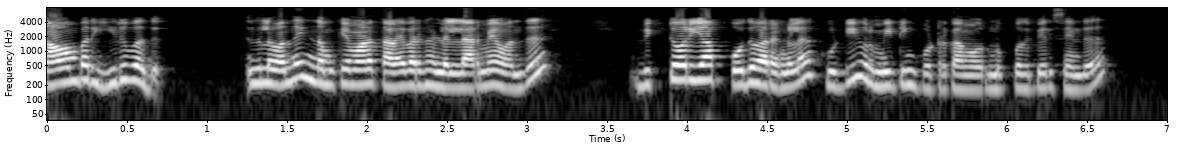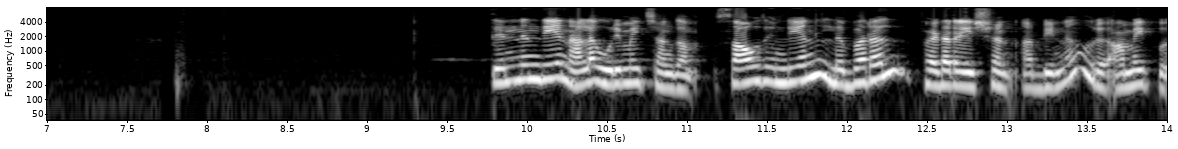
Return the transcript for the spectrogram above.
நவம்பர் இருபது. இதில் வந்து இந்த முக்கியமான தலைவர்கள் எல்லாருமே வந்து விக்டோரியா பொது அரங்கில் கூட்டி ஒரு மீட்டிங் போட்டிருக்காங்க. ஒரு முப்பது பேர் சேர்ந்து. தென்னிந்திய நல உரிமை சங்கம் சவுத் இந்தியன் லிபரல் ஃபெடரேஷன் அப்படின்னு ஒரு அமைப்பு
